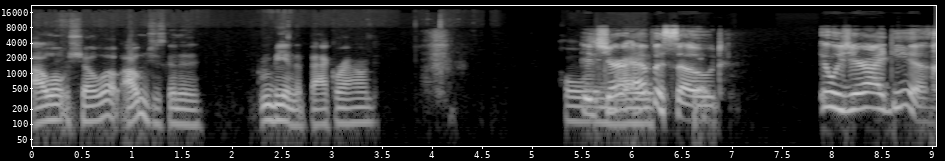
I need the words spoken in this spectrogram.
I won't show up. I'm just gonna. I'm gonna be in the background. It's your my- episode. It was your idea.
